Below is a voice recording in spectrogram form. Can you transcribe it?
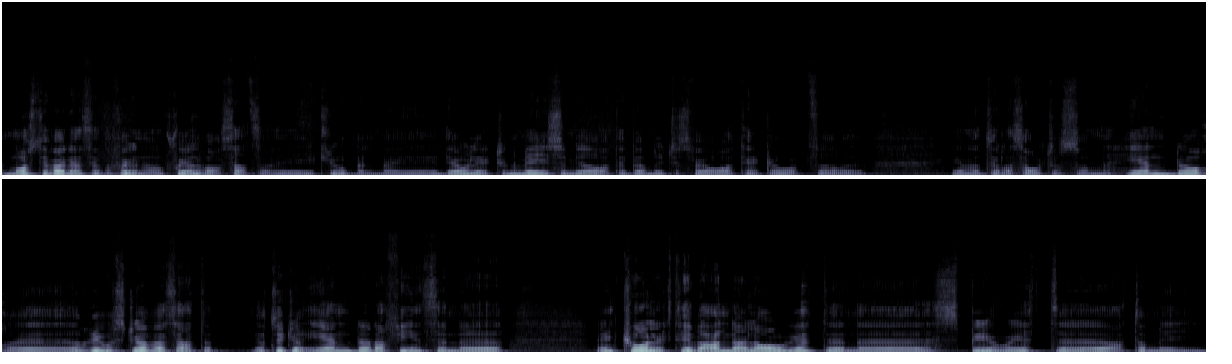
måste ju vara den situationen de själva har satt sig i klubben med dålig ekonomi som gör att det blir mycket svårare att täcka upp för eventuella saker som händer. Eh, Ros jag jag tycker ändå där finns en, eh, en kollektiv anda i laget, en eh, spirit, eh, att de i,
